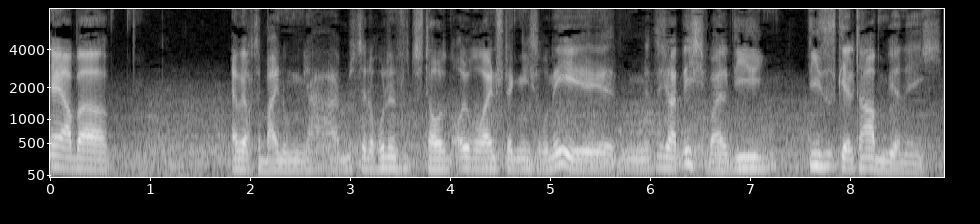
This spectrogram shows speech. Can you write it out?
Ja. ja, aber er wäre auch der Meinung, ja, müsst ihr doch 150.000 Euro reinstecken. Ich so, nee, mit Sicherheit nicht, weil die, dieses Geld haben wir nicht.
